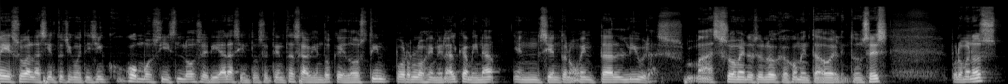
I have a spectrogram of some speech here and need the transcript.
peso a la 155 como si lo sería a la 170, sabiendo que Dustin por lo general camina en 190 libras, más o menos es lo que ha comentado él. Entonces, por lo menos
